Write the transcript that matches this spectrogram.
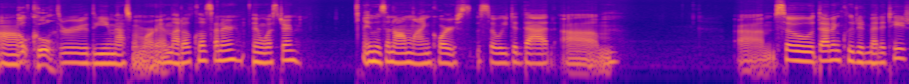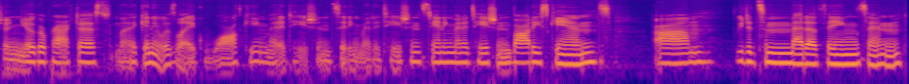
Um, Oh, cool. Through the UMass Memorial Medical Center in Worcester. It was an online course, so we did that. Um, um, so that included meditation, yoga practice, like, and it was like walking meditation, sitting meditation, standing meditation, body scans. Um, we did some metta things, and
